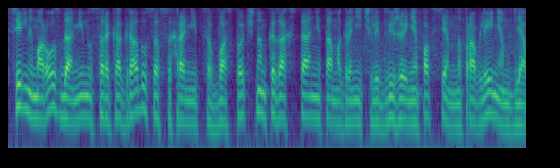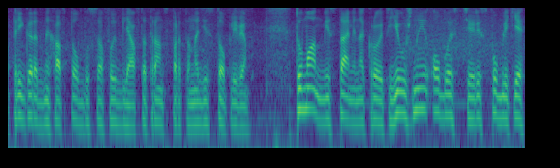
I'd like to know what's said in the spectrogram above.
Сильный мороз до минус 40 градусов сохранится в Восточном Казахстане. Там ограничили движение по всем направлениям для пригородных автобусов и для автотранспорта на дистопливе. Туман местами накроет южные области республики.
